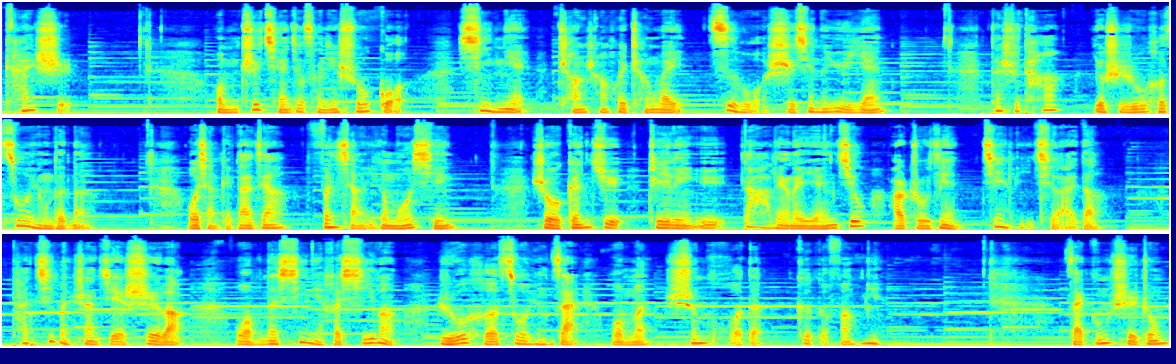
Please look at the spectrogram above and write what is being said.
开始。我们之前就曾经说过，信念常常会成为自我实现的预言，但是它又是如何作用的呢？我想给大家分享一个模型，是我根据这一领域大量的研究而逐渐建立起来的。它基本上解释了我们的信念和希望如何作用在我们生活的各个方面。在公式中，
